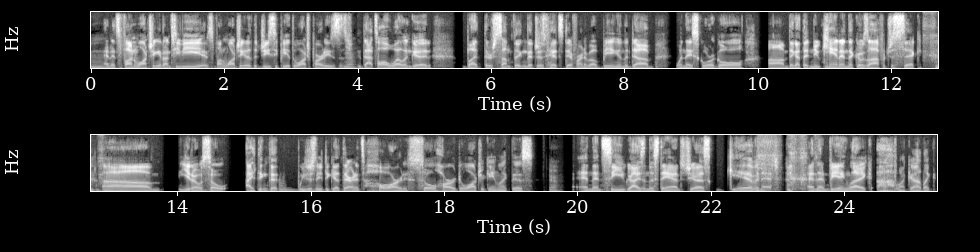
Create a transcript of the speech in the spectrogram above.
Mm. and it's fun watching it on TV. It's fun watching it at the GCP at the watch parties. It's, Yeah. That's all well and good, but there's something that just hits different about being in the dub when they score a goal. Um, they got that new cannon that goes off, which is sick. um, you know, so I think that we just need to get there, and it's hard. It's so hard to watch a game like this. Yeah. And then see you guys in the stands just giving it, and then being like, "Oh my god!" Like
